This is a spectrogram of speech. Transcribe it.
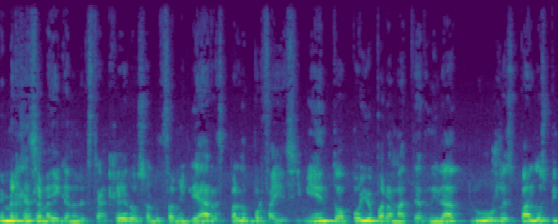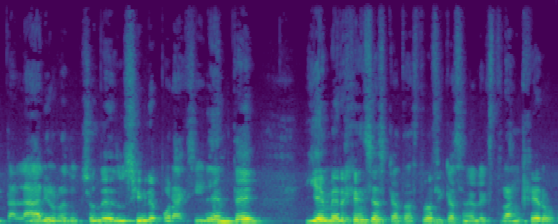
Emergencia médica en el extranjero, salud familiar, respaldo por fallecimiento, apoyo para maternidad plus, respaldo hospitalario, reducción de deducible por accidente y emergencias catastróficas en el extranjero.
